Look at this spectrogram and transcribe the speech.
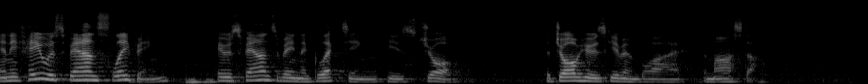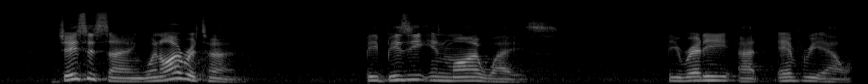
And if he was found sleeping, he was found to be neglecting his job, the job he was given by the master. Jesus saying, When I return, be busy in my ways, be ready at every hour.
